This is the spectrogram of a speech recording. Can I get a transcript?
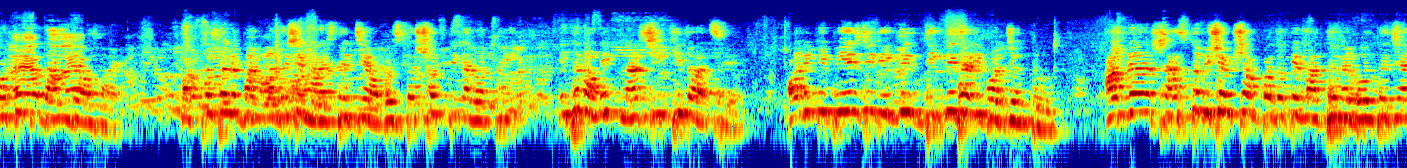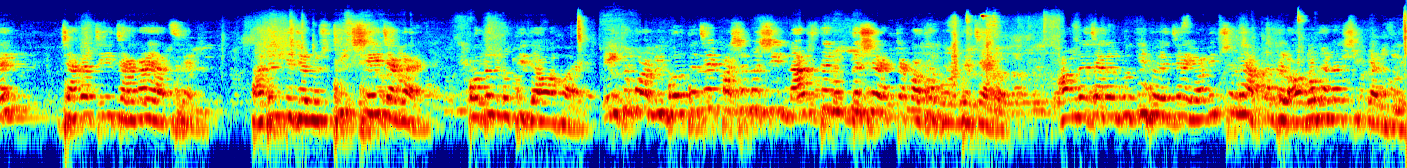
কতটা দাম দেওয়া হয়? পক্ষান্তরে বাংলাদেশের নার্সদের যে অবস্থা, সত্যিকার অর্থে এখানে অনেক নার্স শিক্ষিত আছে। অনেকে পিএইচডি ডিগ্রি, ডিগ্রিধারী পর্যন্ত। আমরা স্বাস্থ্য বিষয়ক সম্পাদকের মাধ্যমে বলতে চাই, যারা যে জায়গায় আছেন তাদেরকে যেন ঠিক সেই জায়গায় পদোন্নতি দেওয়া হয়। এইটুকু আমি বলতে চাই, পাশাপাশি নার্সদের উদ্দেশ্যে একটা কথা বলতে চাই। আমরা যারা রোগী হয়ে যাই, অনেক সময় আপনাদের অবহেলার শিকার হই।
